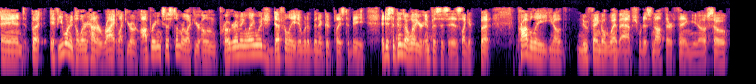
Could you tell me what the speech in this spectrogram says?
And but if you wanted to learn how to write like your own operating system or like your own programming language, definitely it would have been a good place to be. It just depends on what your emphasis is. Like if, but probably, you know, newfangled web apps were just not their thing, you know. So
